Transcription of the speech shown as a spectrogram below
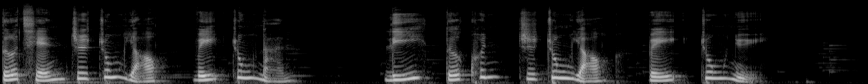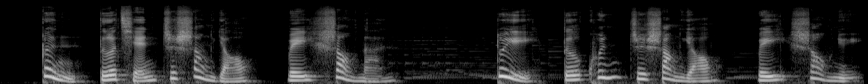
得乾之中爻为中男，离得坤之中爻为中女。艮得乾之上爻为少男，兑得坤之上爻为少女。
